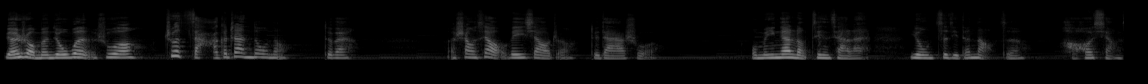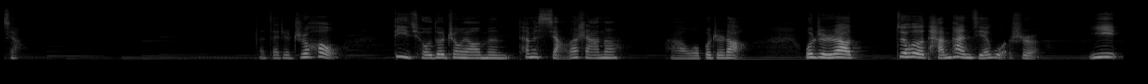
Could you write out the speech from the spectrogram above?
元首们就问说：“这咋个战斗呢？对吧？”上校微笑着对大家说：“我们应该冷静下来，用自己的脑子好好想想。”那在这之后。地球的政要们，他们想了啥呢？啊，我不知道，我只知道最后的谈判结果是：一，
